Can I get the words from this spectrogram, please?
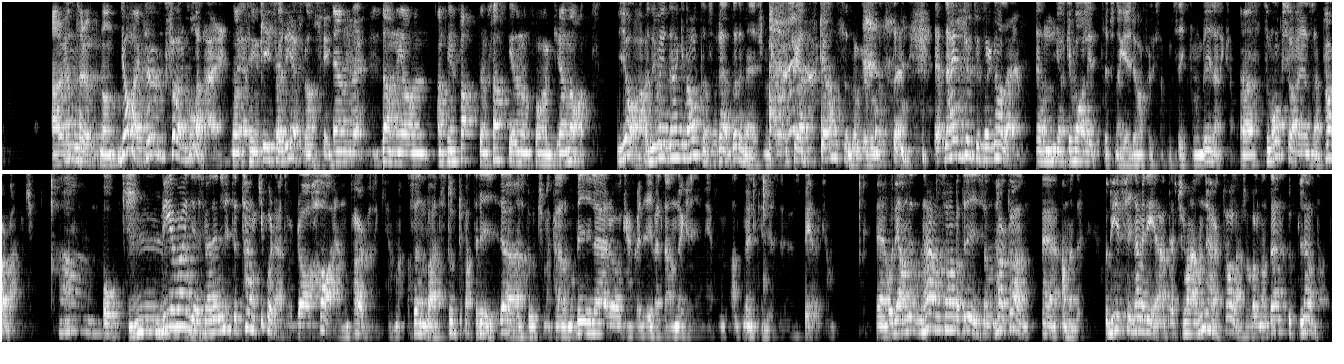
Arvid tar upp någon Ja, jag tar upp ett föremål här. Jag ska gissa vad det är för någonting. En blandning av en antingen vattenflaska eller någon form av granat. Ja, det var den här granaten som räddade mig från att försöka till Skansen med min dotter. Eh, Det här är en bluetooth-högtalare. En ganska vanlig typ sån grej du har för att lyssna på musik från mobilen. Liksom. Ja. Som också har en sån här powerbank. Ah. Och Mm. det var en grej som jag hade en liten tanke på det där. Att det var bra att ha en powerbank hemma. Alltså en, bara ett stort batteri. Relativt Ja. stort som man kan ladda mobiler och kanske driva lite andra grejer med. För allt möjligt kan drivas USB liksom. Eh, Och det den här samma batteri som högtalaren eh, använder. Och det fina med det är att eftersom man använder högtalaren så håller man den uppladdad.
